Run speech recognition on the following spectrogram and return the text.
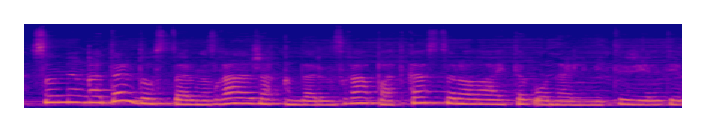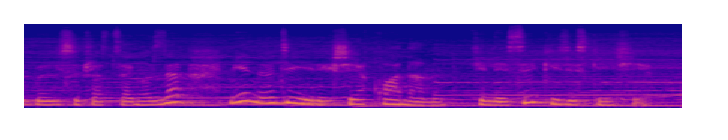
Сонымен қатар достарыңызға жақындарыңызға подкаст туралы айтып оны әлеуметтік желіде бөлісіп жатсаңыз да мен өте ерекше қуанамын. Келесі кездескенше.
